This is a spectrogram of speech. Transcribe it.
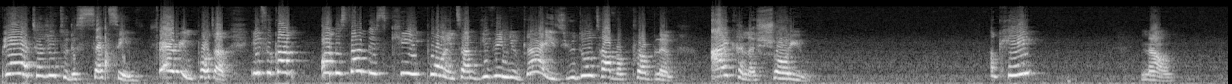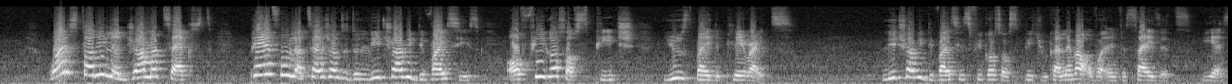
Pay attention to the setting very important. If you can understand these key points i'm giving you guys you don't have a problem i can assure you. Okay? Now, when studying a drama text, pay full attention to the literary devices or figures of speech used by the playwrights. Literary devices, figures of speech, we can never overemphasize it. Yes.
